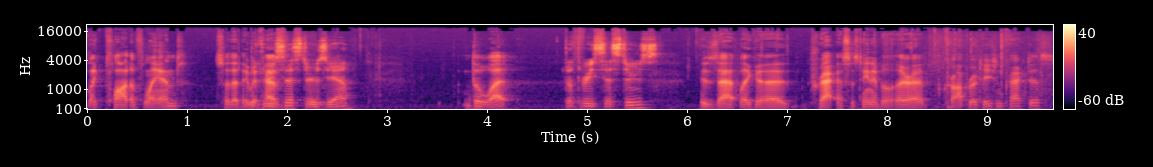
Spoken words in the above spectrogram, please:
like plot of land so that they The would Three have Sisters, yeah? the what The Three Sisters? Is that like a, pra- a sustainable or a crop rotation practice?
